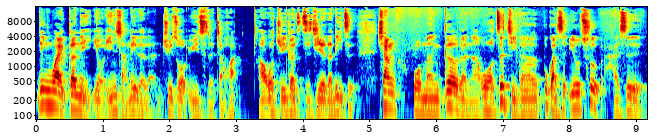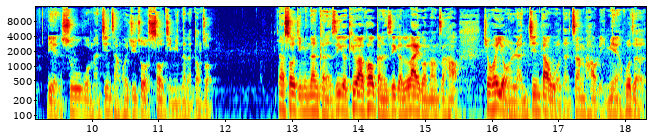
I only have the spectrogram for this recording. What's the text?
另外跟你有影响力的人去做鱼池的交换。好，我举一个直接的例子，像我们个人呢，我自己的不管是 YouTube 还是脸书，我们经常会去做收集名单的动作。那收集名单可能是一个 QR code，可能是一个 Live 官方账号，就会有人进到我的账号里面，或者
